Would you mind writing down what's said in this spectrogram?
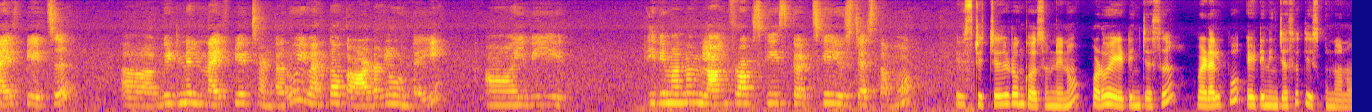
నైఫ్ ప్లేట్స్ వీటిని నైఫ్ ప్లేట్స్ అంటారు. ఇవంతా ఒక ఆర్డర్లో ఉంటాయి. ఇవి ఇవి మనం లాంగ్ ఫ్రాక్స్కి స్కర్ట్స్కి యూస్ చేస్తాము. ఇవి స్టిచ్ చేయడం కోసం నేను పొడవు ఎయిట్ ఇంచెస్ వెడల్పు ఎయిటీన్ ఇంచెస్ తీసుకున్నాను.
